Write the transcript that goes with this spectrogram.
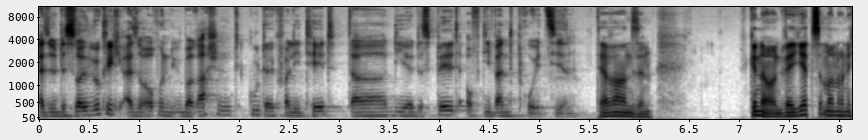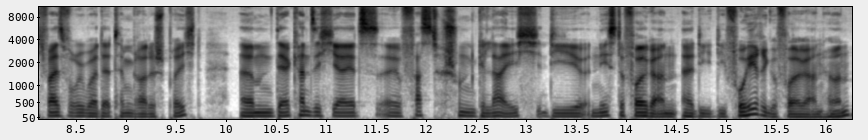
Also das soll wirklich, also auch in überraschend guter Qualität, da dir das Bild auf die Wand projizieren. Der Wahnsinn. Genau, und wer jetzt immer noch nicht weiß, worüber der Tim gerade spricht, ähm, der kann sich ja jetzt äh, fast schon gleich die nächste Folge an, äh, die, die vorherige Folge anhören.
